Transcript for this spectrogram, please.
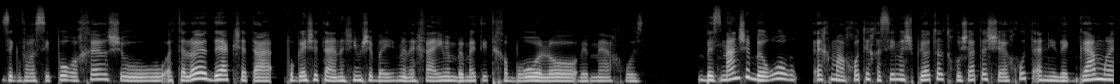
זה כבר סיפור אחר שהוא, אתה לא יודע כשאתה פוגש את האנשים שבאים אליך, האם הם באמת יתחברו או לא ב-100%. בזמן שברור איך מערכות יחסים משפיעות על תחושת השייכות, אני לגמרי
